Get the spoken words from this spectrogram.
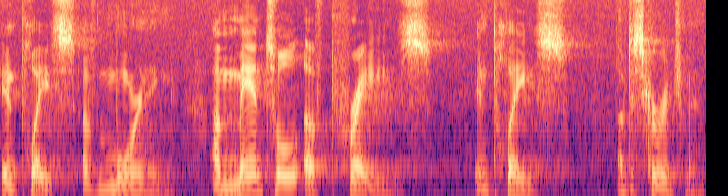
in place of mourning, a mantle of praise in place of discouragement.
